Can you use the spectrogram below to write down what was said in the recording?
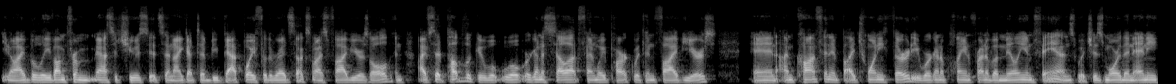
you know, I believe I'm from Massachusetts, and I got to be bat boy for the Red Sox when I was five years old. And I've said publicly we we are going to sell out Fenway Park within five years, and I'm confident by 2030 we're going to play in front of a million fans, which is more than any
